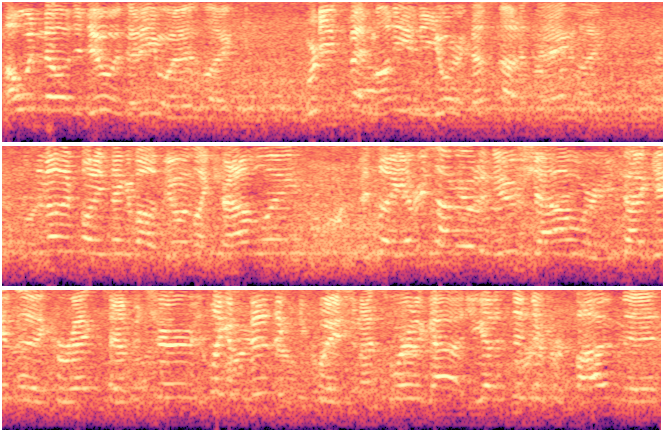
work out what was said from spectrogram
I wouldn't know what to do with it anyways. Like, where do you spend money in New York? That's not a thing. Like, it's another funny thing about doing like traveling. It's like every time you go to a new shower, you try to get the correct temperature. It's like a physics equation. I swear to God, you got to sit there for five minutes.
